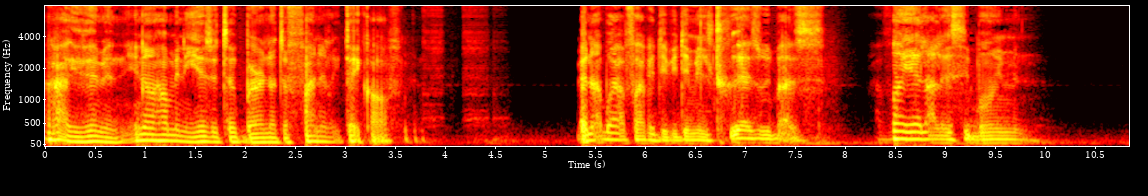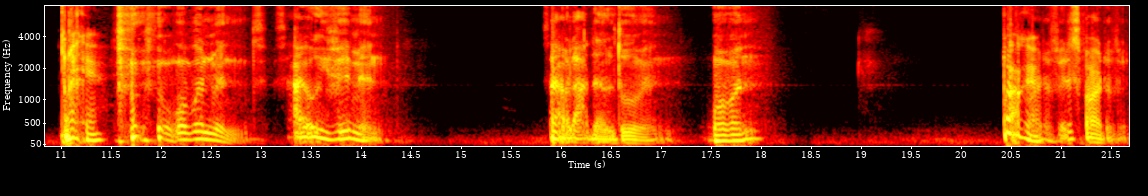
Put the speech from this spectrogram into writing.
I gotta give him in. You know how many years it took Burner to finally take off? Ben a boy a frappe depi 2013 ou bas. Avan yel alresi bon yon men. Ok. Wapon men. Sa yo rive men. Sa yo la den tou men. Wapon? Ok. Part of it, it's part of it.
